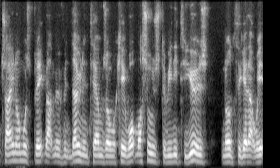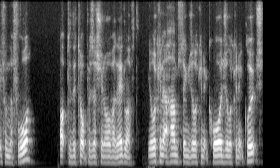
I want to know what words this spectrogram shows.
try and almost break that movement down in terms of okay, what muscles do we need to use in order to get that weight from the floor up to the top position of a deadlift? You're looking at hamstrings, you're looking at quads, you're looking at glutes.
